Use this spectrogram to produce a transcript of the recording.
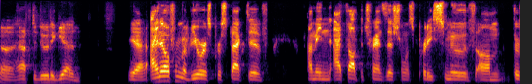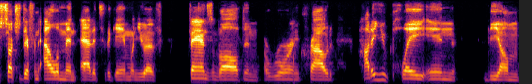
uh, have to do it again. Yeah, I know from a viewer's perspective, I mean, I thought the transition was pretty smooth. Um, there's such a different element added to the game when you have fans involved and a roaring crowd. How do you play in the um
